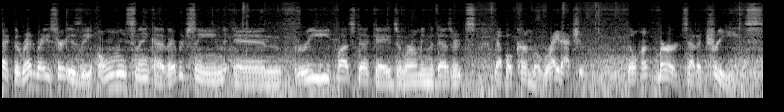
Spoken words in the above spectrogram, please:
Fact, the red racer is the only snake I've ever seen in three plus decades of roaming the deserts that will come right at you. They'll hunt birds out of trees.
